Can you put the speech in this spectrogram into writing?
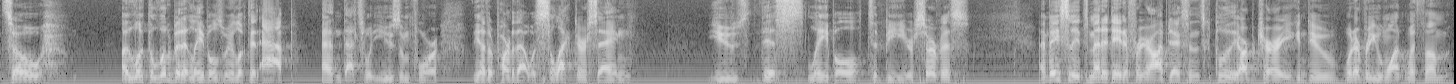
so I looked a little bit at labels. We looked at app, and that's what you use them for. The other part of that was selector saying, use this label to be your service. And basically, it's metadata for your objects, and it's completely arbitrary. You can do whatever you want with them.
